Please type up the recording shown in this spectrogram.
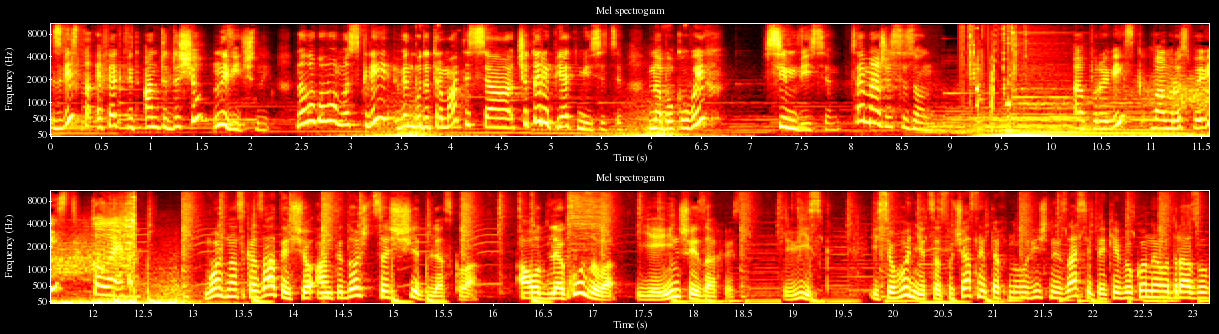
Звісно, ефект від антидощу не вічний. На лобовому склі він буде триматися 4-5 місяців, на бокових 7-8. Це майже сезон. А про віск вам розповість колега. Можна сказати, що антидощ це щит для скла. А от для кузова є інший захист віск. І сьогодні це сучасний технологічний засіб, який виконує одразу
